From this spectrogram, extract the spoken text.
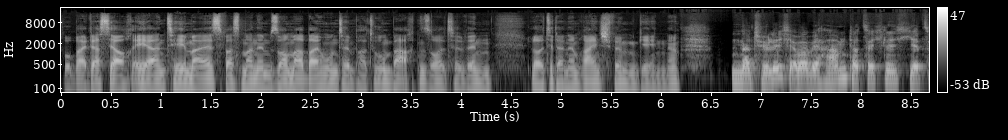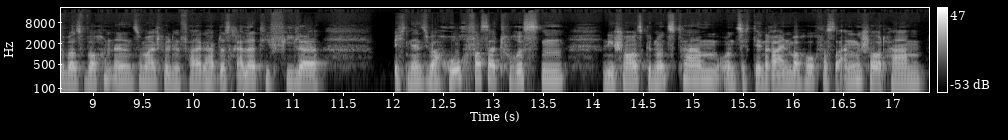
Wobei das ja auch eher ein Thema ist, was man im Sommer bei hohen Temperaturen beachten sollte, wenn Leute dann im Rhein schwimmen gehen. Ne? Natürlich, aber wir haben tatsächlich jetzt übers Wochenende zum Beispiel den Fall gehabt, dass relativ viele ich nenne sie mal Hochwassertouristen, die Chance genutzt haben und sich den Rhein bei Hochwasser angeschaut haben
